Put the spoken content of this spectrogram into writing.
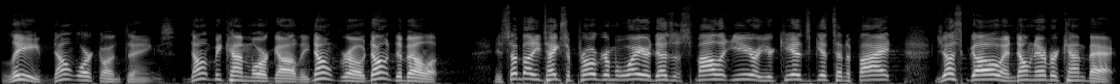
Leave. Don't work on things. Don't become more godly. Don't grow. Don't develop. If somebody takes a program away or doesn't smile at you or your kids gets in a fight, just go and don't ever come back.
